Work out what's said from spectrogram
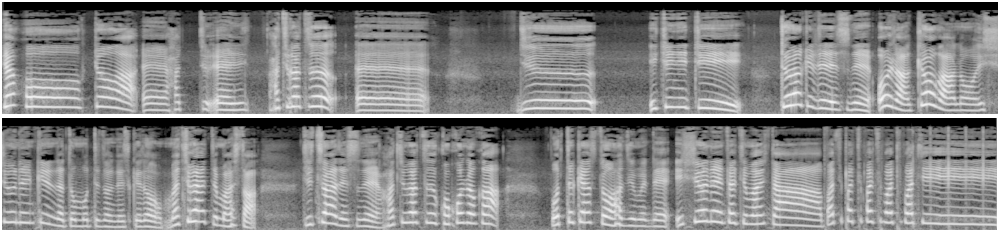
やっほー今日は、えー、8、えー、8月、えー、11日、というわけでですね、おいら、今日があの、1周年記念だと思ってたんですけど、間違ってました。実はですね、8月9日、ポッドキャストを始めて1周年経ちました。パチパチパチパチパチ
